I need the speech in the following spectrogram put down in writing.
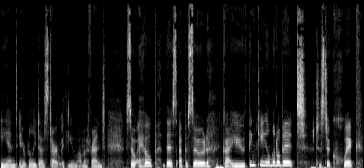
And it really does start with you, mama friend. So I hope this episode got you thinking a little bit. Just a quick,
